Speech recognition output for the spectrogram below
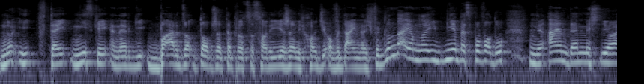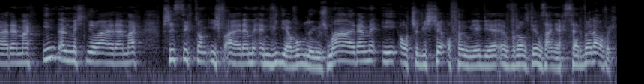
no i w tej niskiej energii bardzo dobrze te procesory, jeżeli chodzi o wydajność, wyglądają. No i nie bez powodu AMD myśli o ARM-ach, Intel myśli o ARM-ach, wszyscy chcą iść w ARM-y, Nvidia w ogóle już ma ARM-y i oczywiście oferuje je w rozwiązaniach serwerowych.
